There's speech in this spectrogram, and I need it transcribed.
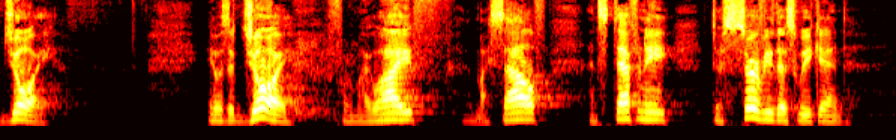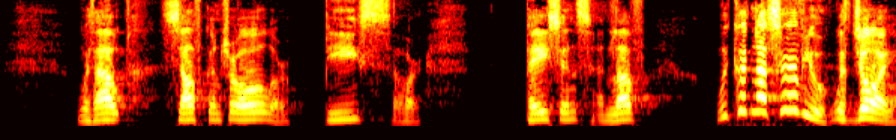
joy. It was a joy for my wife and myself and Stephanie to serve you this weekend without self control or peace or patience and love. We could not serve you with joy.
